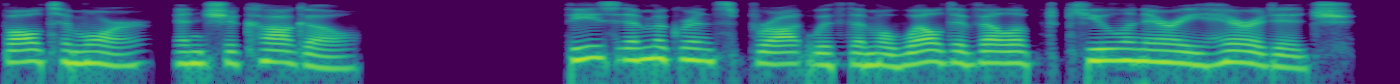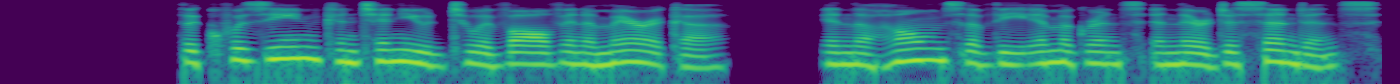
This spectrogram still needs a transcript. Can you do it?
Baltimore, and Chicago. These immigrants brought with them a well-developed culinary heritage. The cuisine continued to evolve in America, in the homes of the immigrants and their descendants,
